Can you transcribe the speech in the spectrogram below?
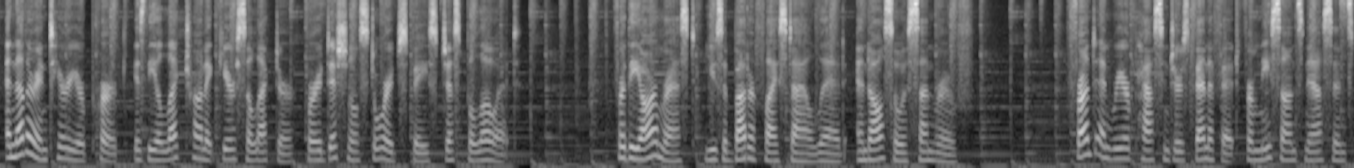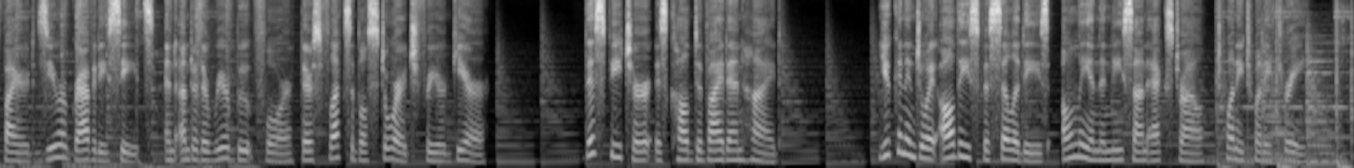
Another interior perk is the electronic gear selector for additional storage space just below it. For the armrest, use a butterfly-style lid and also a sunroof. Front and rear passengers benefit from Nissan's NASA-inspired zero-gravity seats and under the rear boot floor there's flexible storage for your gear. This feature is called Divide and Hide. You can enjoy all these facilities only in the Nissan X-Trail 2023.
